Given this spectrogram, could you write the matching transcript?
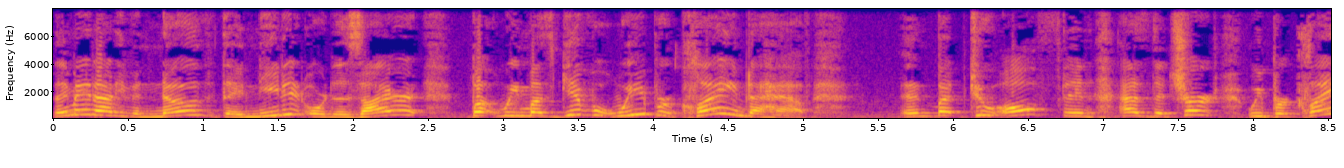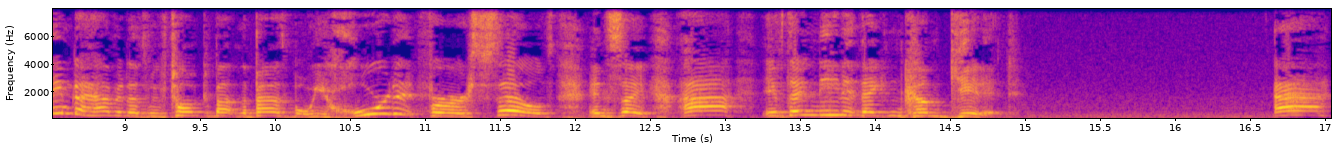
They may not even know that they need it or desire it, but we must give what we proclaim to have. And, but too often, as the church, we proclaim to have it as we've talked about in the past, but we hoard it for ourselves and say, ah, if they need it, they can come get it ah,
